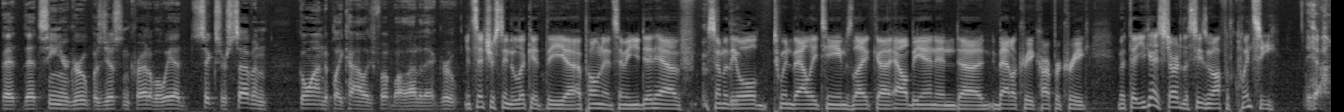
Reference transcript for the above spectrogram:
That that senior group was just incredible. We had six or seven go on to play college football out of that group. It's interesting to look at the uh, opponents. I mean, you did have some of the old Twin Valley teams like uh, Albion and uh, Battle Creek, Harper Creek, but that you guys started the season off with Quincy. Yeah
